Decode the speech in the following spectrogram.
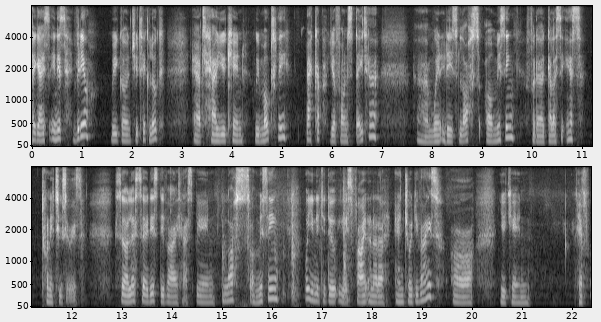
Hey guys, in this video, we're going to take a look at how you can remotely backup your phone's data um, when it is lost or missing for the Galaxy S22 series. So let's say this device has been lost or missing. What you need to do is find another Android device or you can have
